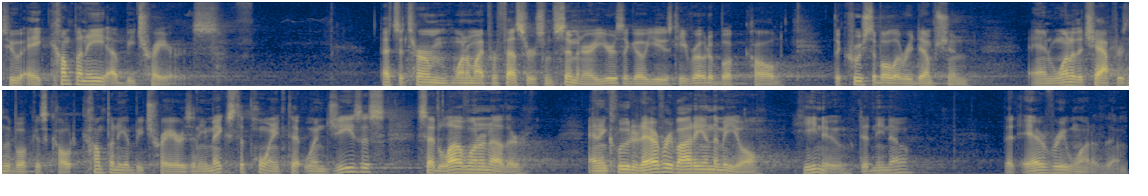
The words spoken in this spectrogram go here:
to a company of betrayers. That's a term one of my professors from seminary years ago used. He wrote a book called The Crucible of Redemption, and one of the chapters in the book is called Company of Betrayers. And he makes the point that when Jesus said, Love one another, and included everybody in the meal, he knew, didn't he know? That every one of them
